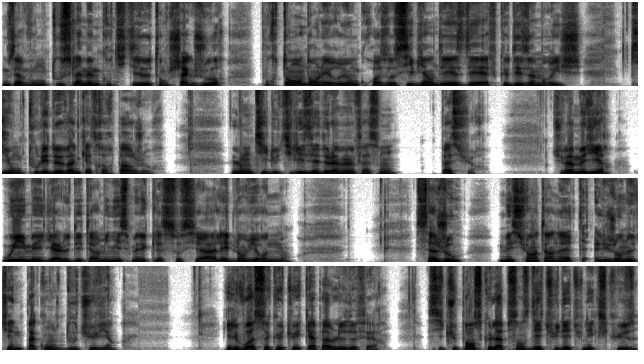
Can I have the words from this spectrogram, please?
Nous avons tous la même quantité de temps chaque jour, pourtant dans les rues on croise aussi bien des SDF que des hommes riches, qui ont tous les deux 24 heures par jour. L'ont-ils utilisé de la même façon? Pas sûr. Tu vas me dire, oui, mais il y a le déterminisme des classes sociales et de l'environnement. Ça joue, mais sur Internet, les gens ne tiennent pas compte d'où tu viens. Ils voient ce que tu es capable de faire. Si tu penses que l'absence d'études est une excuse,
